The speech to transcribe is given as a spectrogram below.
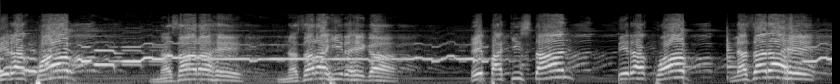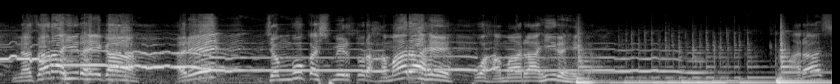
तेरा ख्वाब नजारा है नजारा ही रहेगा. ए पाकिस्तान तेरा ख्वाब नजारा है नजारा ही रहेगा। अरे जम्मू कश्मीर तो हमारा है वो हमारा ही रहेगा। महाराज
